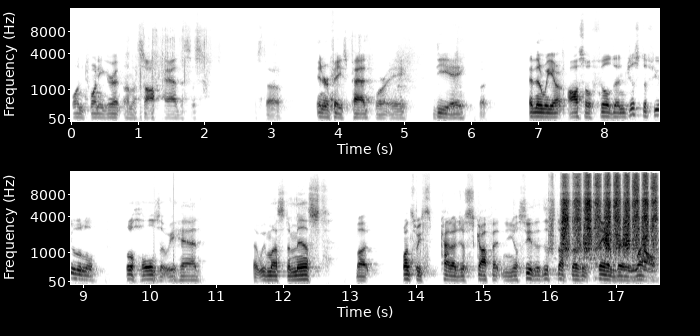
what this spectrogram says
120 grit on a soft pad. This is just a interface pad for a DA. But and then we also filled in just a few little little holes that we had that we must have missed. But once we kind of just scuff it, and you'll see that this stuff doesn't sand very well.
